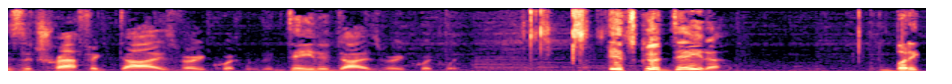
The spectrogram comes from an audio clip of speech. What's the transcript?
is the traffic dies very quickly. The data dies very quickly. It's good data, but it,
